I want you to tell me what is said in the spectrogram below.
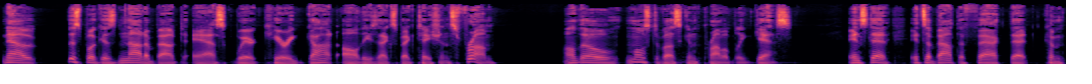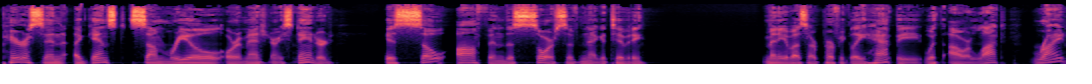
Now, this book is not about to ask where Carrie got all these expectations from, although most of us can probably guess. Instead, it's about the fact that comparison against some real or imaginary standard is so often the source of negativity. Many of us are perfectly happy with our lot right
